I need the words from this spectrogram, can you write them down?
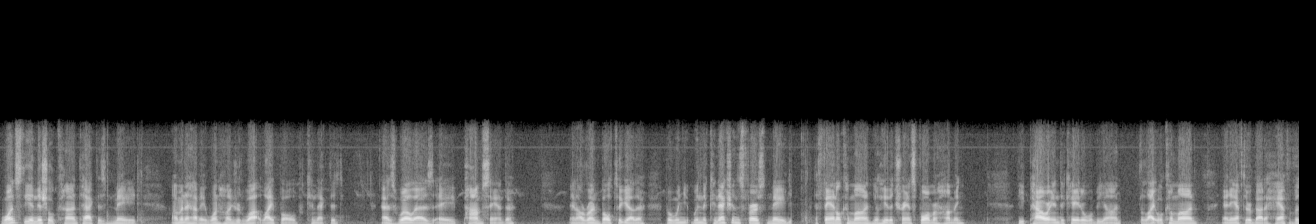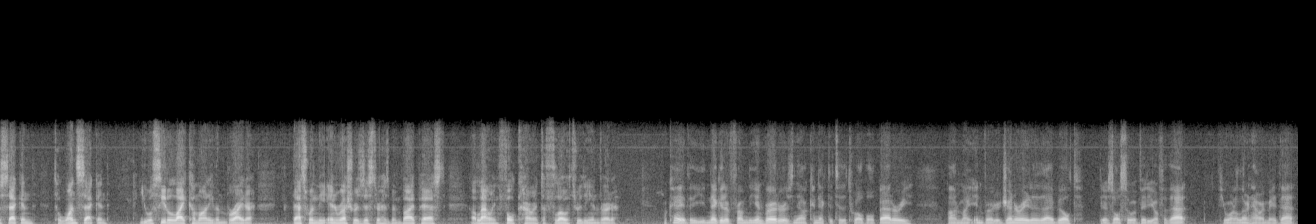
once the initial contact is made I'm going to have a 100 watt light bulb connected as well as a palm sander and I'll run both together. But when you, when the connection is first made the fan will come on you'll hear the transformer humming the power indicator will be on the light will come on and after about a half of a second to one second you will see the light come on even brighter. That's when the inrush resistor has been bypassed, allowing full current to flow through the inverter. Okay, the negative from the inverter is now connected to the 12 volt battery on my inverter generator that I built. There's also a video for that if you want to learn how I made that.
